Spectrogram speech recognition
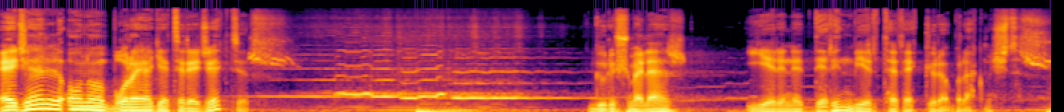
Ecel onu buraya getirecektir.'' gülüşmeler yerini derin bir tefekküre bırakmıştır.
